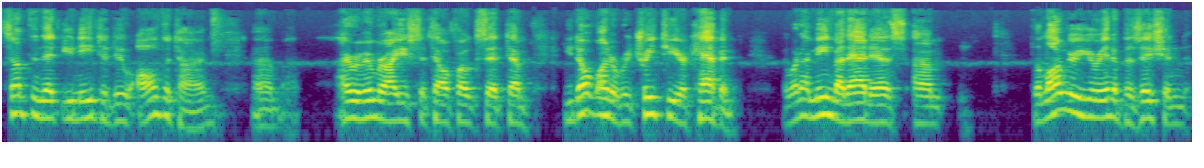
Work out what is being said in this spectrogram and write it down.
something that you need to do all the time. Um, I remember I used to tell folks that um, you don't want to retreat to your cabin. And what I mean by that is um, the longer you're in a position,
